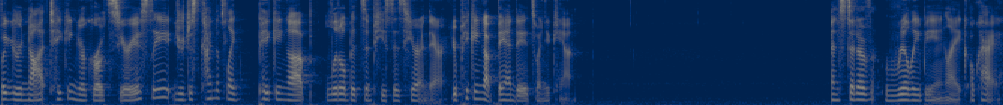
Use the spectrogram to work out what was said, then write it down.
but you're not taking your growth seriously. You're just kind of like picking up little bits and pieces here and there. You're picking up band-aids when you can. Instead of really being like, okay,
